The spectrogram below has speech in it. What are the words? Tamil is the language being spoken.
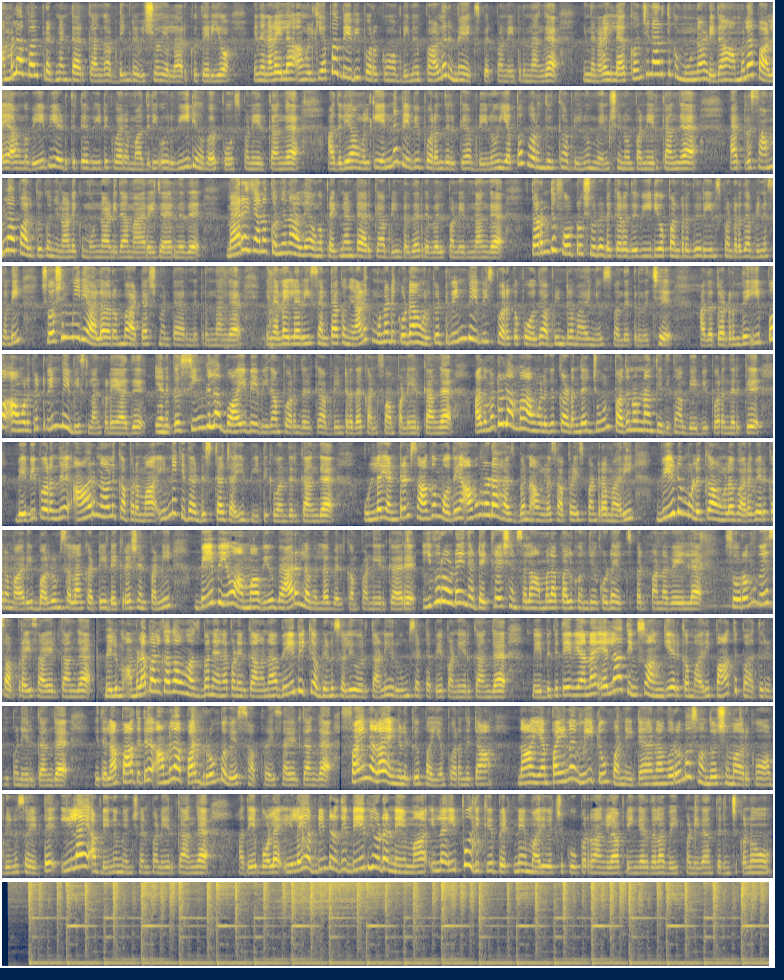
அமலாபால் ப்ரெக்னெண்ட்டாக இருக்காங்க அப்படிங்கிற விஷயம் எல்லாருக்கும் தெரியும். இந்த நிலையில் அவங்களுக்கு எப்போ பேபி பிறக்கும் அப்படின்னு பலருமே எக்ஸ்பெக்ட் பண்ணிட்டு இருந்தாங்க. இந்த நிலையில் கொஞ்ச நேரத்துக்கு முன்னாடி தான் அமலாபாலே அவங்க பேபி எடுத்துகிட்டு வீட்டுக்கு வர மாதிரி ஒரு வீடியோவை போஸ்ட் பண்ணியிருக்காங்க. அதுலேயே அவங்களுக்கு என்ன பேபி பிறந்திருக்கு அப்படின்னும் எப்போ பிறந்திருக்கு அப்படின்னும் மென்ஷனும் பண்ணியிருக்காங்க. ஆக்ட்ரஸ் அமலாபாலுக்கு கொஞ்ச நாளைக்கு முன்னாடி தான் மேரேஜ் ஆயிருந்தது. மேரேஜ் ஆனால் கொஞ்ச நாள்லேயே அவங்க ப்ரெக்னெண்ட்டாக இருக்கு அப்படின்றத ரிவெல் பண்ணியிருந்தாங்க. தொடர்ந்து ஃபோட்டோ ஷூட் எடுக்கிறது வீடியோ பண்ணுறது ரீல்ஸ் பண்ணுறது அப்படின்னு சொல்லி சோஷியல் மீடியாவில் ரொம்ப அட்டாச்மெண்ட்டாக இருந்துட்டு இருந்தாங்க. இந்த நிலையில் ரீசெண்டாக கொஞ்ச நாளைக்கு முன்னாடி கூட அவங்களுக்கு ட்வின் பேபிஸ் பிறக்க போகுது அப்படின்ற மாதிரி நியூஸ் வந்துட்டு இருந்துச்சு. அதை தொடர்ந்து இப்போ அவங்களுக்கு ட்வின் பேபிஸ்லாம் கிடையாது. எனக்கு சிங்கிளாக பாய் பேபி தான் பிறந்திருக்கு அப்படின்றத கன்ஃபார்ம் பண்ணியிருக்காங்க. அது மட்டும் இல்லாமல் அவங்களுக்கு கடந்த ஜூன் பதினொன்றாம் தேதி தான் பேபி பிறந்திருக்கு. பேபி பிறந்து ஆறு நாளுக்கு அப்புறமா இன்னைக்கு தான் டிஸ்சார்ஜ் ஆகி வீட்டுக்கு வந்திருக்காங்க. உள்ள என்ட்ரன்ஸ் ஆகும்போதே அவங்களோட ஹஸ்பண்ட் அவங்கள சர்ப்ரைஸ் பண்ணுற மாதிரி வீடு முழுக்க அவங்கள வரவேற்கிற மாதிரி பலூன்ஸ் எல்லாம் கட்டி டெக்கரேஷன் பண்ணி பேபியும் அம்மாவையும் வேற லெவலில் வெல்கம் பண்ணியிருக்காரு. இவரோட இந்த டெக்கரேஷன்ஸ் எல்லாம் அமலாபால் கொஞ்சம் கூட எக்ஸ்பெக்ட் பண்ணவே இல்லை. ஸோ ரொம்பவே சர்ப்ரைஸ் ஆயிருக்காங்க. மேலும் அமலாபாலுக்காக அவங்க ஹஸ்பண்ட் என்ன பண்ணியிருக்காங்கன்னா பேபிக்கு அப்படின்னு சொல்லி ஒரு தனி ரூம் செட்டப்பே பண்ணியிருக்காங்க பேபிக்கு தேவையான எல்லா திங்ஸும் அங்கேயே இருக்க மாதிரி பார்த்து பார்த்து ரெடி பண்ணியிருக்காங்க இதெல்லாம் பார்த்துட்டு அமலாபால் ரொம்பவே சர்ப்ரைஸ் ஆயிருக்காங்க. ஃபைனலாக எங்களுக்கு பையன் பிறந்துட்டான். நான் என் பையனை மீட்டும் பண்ணிட்டேன். நாங்கள் ரொம்ப சந்தோஷமாக இருக்கோம் அப்படின்னு சொல்லிட்டு இலை அப்படின்னு மென்ஷன் பண்ணியிருக்காங்க அதே போல் இலை அப்படின்றது பேபியோட நேமா இல்லை இப்போதைக்கு பெட் நேம் மாதிரி வச்சு கூப்பிடுறாங்களா அப்படிங்கிறதெல்லாம் வெயிட் பண்ணி தான் தெரிஞ்சுக்கணும்.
